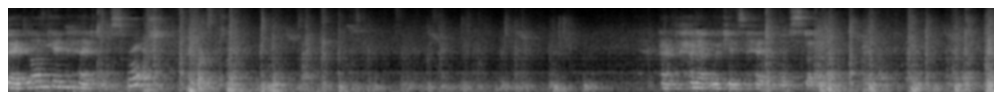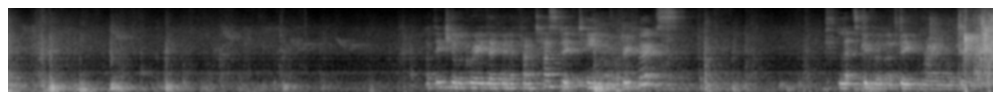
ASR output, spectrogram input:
Jade Larkin, head of Sprott. And Hannah Wickens, head of study. I think you'll agree they've been a fantastic team of prefects. Let's give them a big round of applause.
